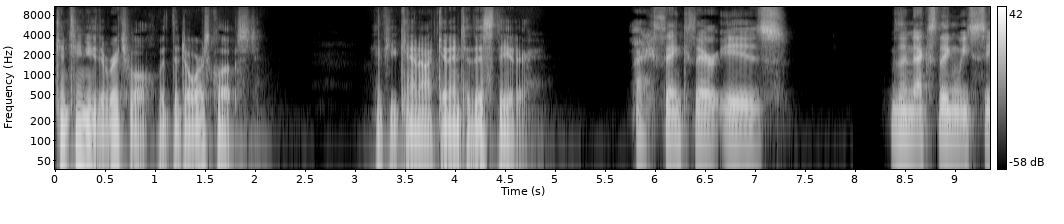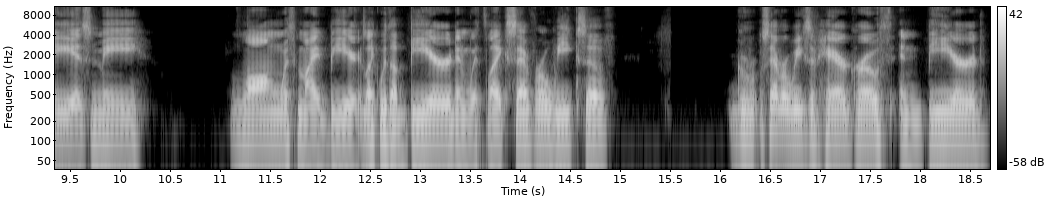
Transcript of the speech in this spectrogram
continue the ritual with the doors closed? If you cannot get into this theater. I think there is. The next thing we see is me long with my beard, like with a beard and with like several weeks of gr- several weeks of hair growth and beard.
